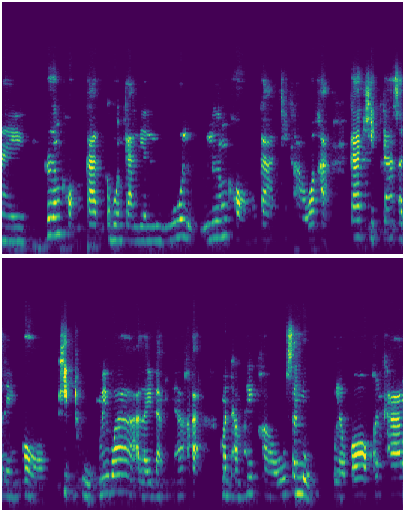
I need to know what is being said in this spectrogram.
ในเรื่องของการกระบวนการเรียนรู้หรือเรื่องของการที่เขาอะค่ะกล้าคิดกล้าแสดงออกผิดถูกไม่ว่าอะไรแบบนี้ค่ะ มันทำให้เขาสนุกแล้วก็ค่อนข้าง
